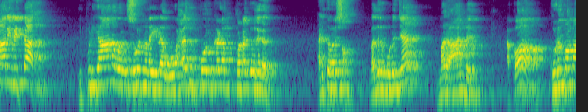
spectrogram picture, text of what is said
மாறிவிட்டார். இப்படியான ஒரு சூழ்நிலையில உகது போர்க்களம் தொடங்குகிறது. அடுத்த வருஷம் பதில் முடிஞ்ச மறு ஆண்டு அப்போ குடும்பமா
